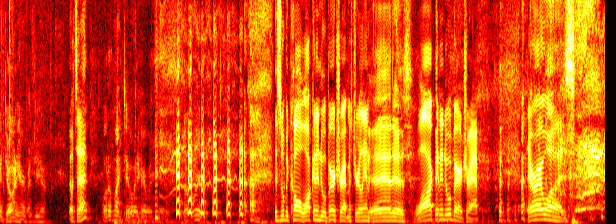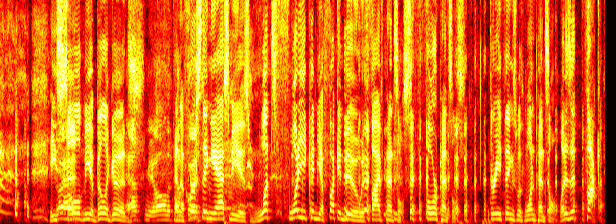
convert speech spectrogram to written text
Doing here with you? What's that? What am I doing here with you? It's so weird. This is what we call walking into a bear trap, Mr. Illian. it is. Walking into a bear trap. There I was. he Go ahead. sold me a bill of goods. Ask me all the and the first thing he asked me is, "What's what are you can you fucking do with five pencils, four pencils, three things with one pencil? What is it? Fuck."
